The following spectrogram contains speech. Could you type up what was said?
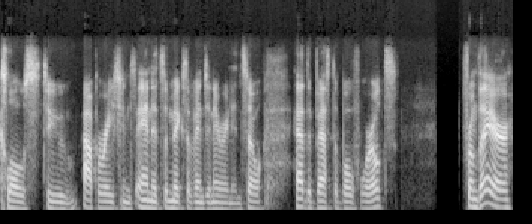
close to operations, and it's a mix of engineering. And so had the best of both worlds. From there,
